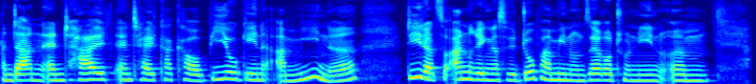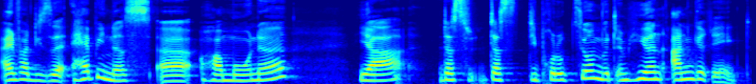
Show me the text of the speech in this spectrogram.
Und dann enthält, enthält Kakao biogene Amine, die dazu anregen, dass wir Dopamin und Serotonin, ähm, einfach diese Happiness-Hormone, äh, ja, dass, dass die Produktion wird im Hirn angeregt.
